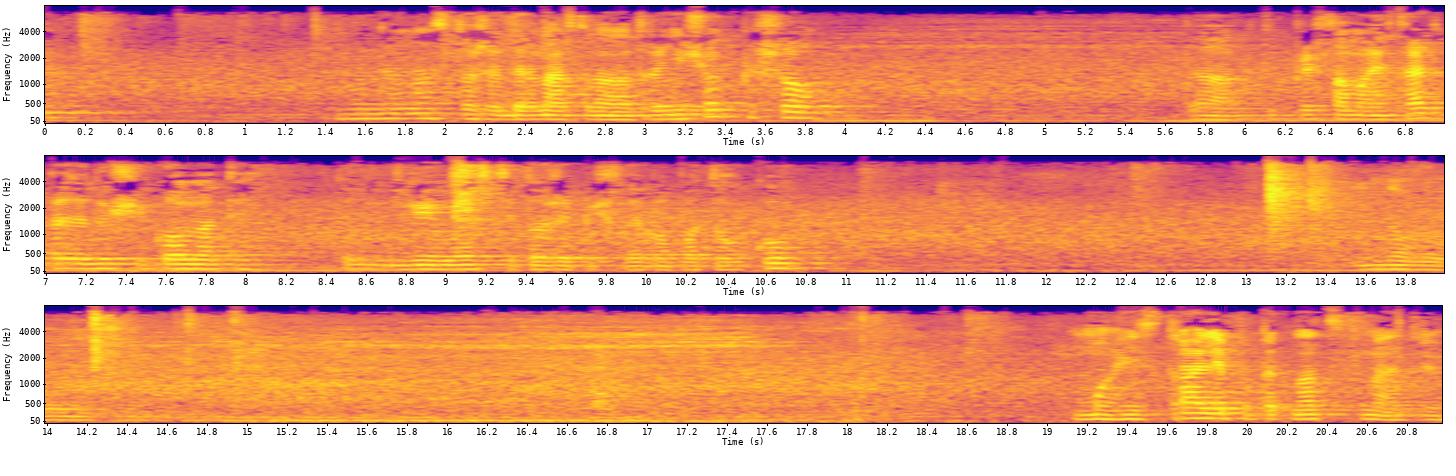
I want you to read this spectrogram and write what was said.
Буде у нас теж дренаж туди на тройничок пішов. Так, тут прийшла магістраль з предыдущої кімнати. Тут дві вместе теж пішли по потолку. На вулицю. Магістралі по 15 метрів.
